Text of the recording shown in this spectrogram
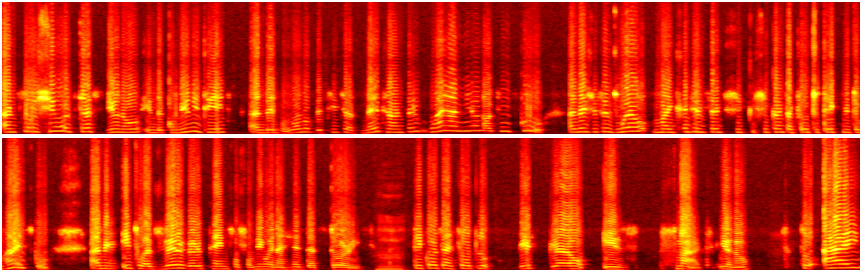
and so she was just you know in the community. And then one of the teachers met her and said, "Why are you not in school?" And then she says, "Well, my guardian said she she can't afford to take me to high school." I mean, it was very very painful for me when I heard that story hmm. because I thought, look, this girl is smart, you know. So I,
